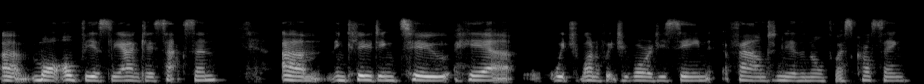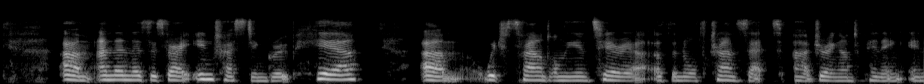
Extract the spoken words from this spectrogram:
um, more obviously Anglo-Saxon, um, including two here, which one of which you've already seen, found near the Northwest Crossing. Um, and then there's this very interesting group here, um, which is found on the interior of the North Transept uh, during underpinning in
